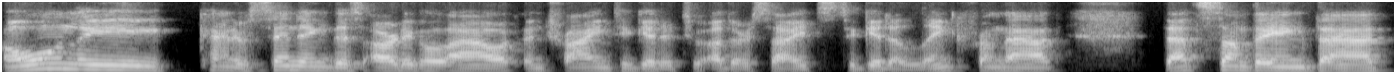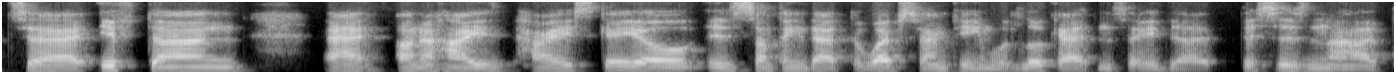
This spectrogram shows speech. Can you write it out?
only kind of sending this article out and trying to get it to other sites to get a link from that, that's something that, uh, if done at, on a high, high scale, is something that the web spam team would look at and say that this is not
